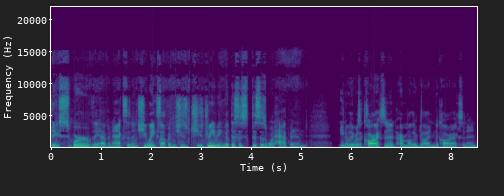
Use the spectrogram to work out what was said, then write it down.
they swerve they have an accident. She wakes up I mean she's she's dreaming but this is this is what happened. You know there was a car accident her mother died in the car accident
